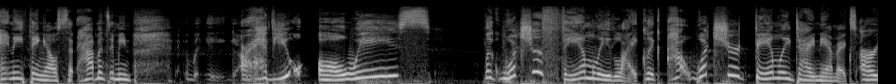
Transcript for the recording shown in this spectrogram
anything else that happens i mean have you always like what's your family like? Like how, what's your family dynamics? Are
